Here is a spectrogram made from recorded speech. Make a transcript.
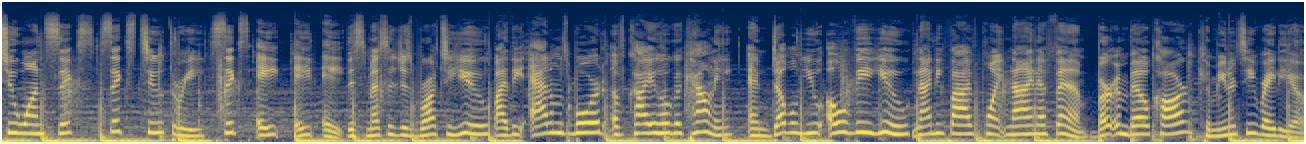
216 623 6888. This message is brought to you by the ADAMHS Board of Cuyahoga County and WOVU 95.9 FM, Burton Bell Carr Community Radio.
